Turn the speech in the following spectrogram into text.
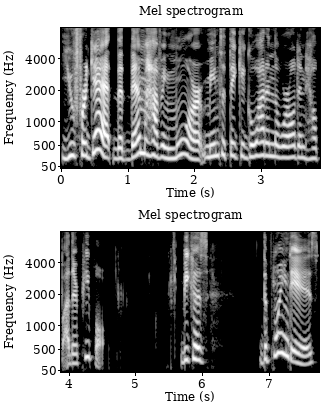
you forget that them having more means that they could go out in the world and help other people. Because the point is,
